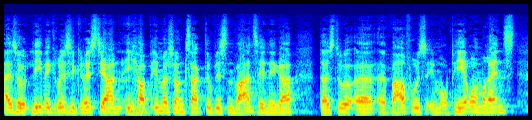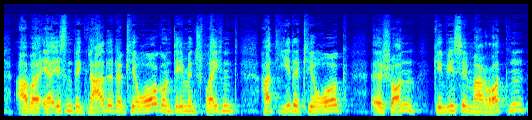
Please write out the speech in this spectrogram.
Also liebe Grüße Christian, ich habe immer schon gesagt, du bist ein Wahnsinniger, dass du äh, äh barfuß im OP rumrennst, aber er ist ein begnadeter Chirurg und dementsprechend hat jeder Chirurg äh, schon gewisse Marotten.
